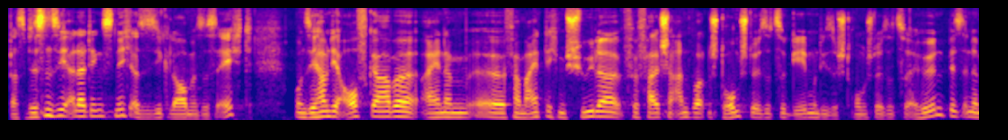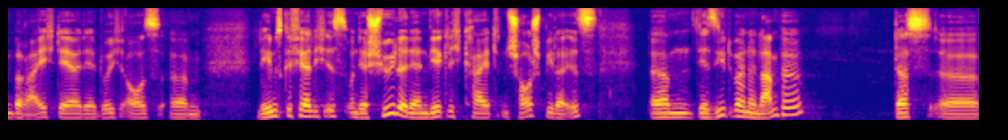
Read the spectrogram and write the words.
das wissen sie allerdings nicht, also sie glauben, es ist echt, und sie haben die Aufgabe, einem äh, vermeintlichen Schüler für falsche Antworten Stromstöße zu geben und diese Stromstöße zu erhöhen, bis in einen Bereich, der, der durchaus ähm, lebensgefährlich ist. Und der Schüler, der in Wirklichkeit ein Schauspieler ist, ähm, der sieht über eine Lampe, dass äh,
